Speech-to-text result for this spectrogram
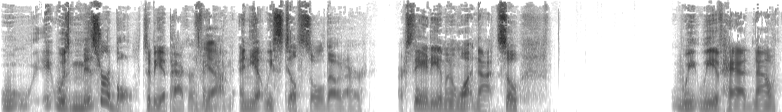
It was miserable to be a Packer fan, Yeah. and yet we still sold out our, our stadium and whatnot. So we we have had now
